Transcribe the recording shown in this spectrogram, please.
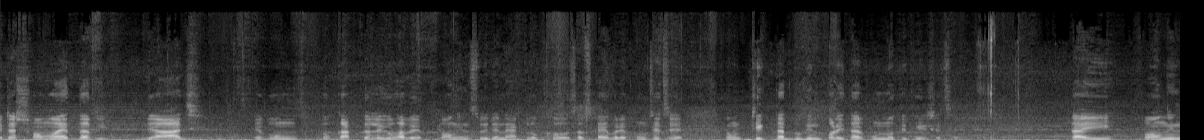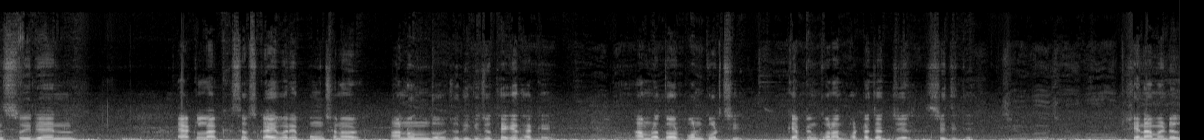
এটা সময়ের দাবি যে আজ এবং খুব কাকতালীয়ভাবে বং ইন সুইডেন এক লক্ষ সাবস্ক্রাইবারে পৌঁছেছে এবং ঠিক তার দুদিন পরেই তার পুণ্যতিথি এসেছে। তাই বং ইন সুইডেন এক লাখ সাবস্ক্রাইবারে পৌঁছানোর আনন্দ যদি কিছু থেকে থাকে, আমরা তর্পণ করছি ক্যাপ্টেন কনাথ ভট্টাচার্যের স্মৃতিতে। সেনা মেডেল,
